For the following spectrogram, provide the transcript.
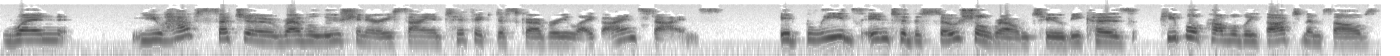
when you have such a revolutionary scientific discovery like Einstein's, it bleeds into the social realm too, because people probably thought to themselves,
